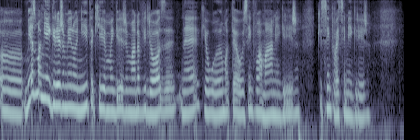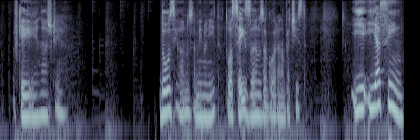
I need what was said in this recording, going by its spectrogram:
Uh, mesmo a minha igreja menonita, que é uma igreja maravilhosa, né? Que eu amo até hoje, sempre vou amar a minha igreja, que sempre vai ser minha igreja. Eu fiquei, né, acho que 12 anos na Menonita. Tô há seis anos agora na Batista. E, e assim,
